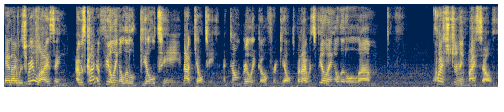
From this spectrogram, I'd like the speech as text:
And I was realizing, I was kind of feeling a little guilty, not guilty, I don't really go for guilt, but I was feeling a little um, questioning myself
